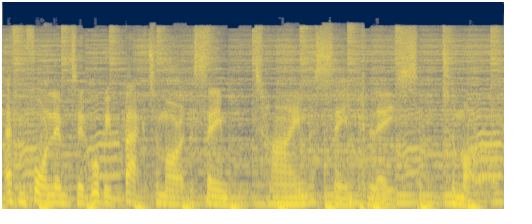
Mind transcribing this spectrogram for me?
FM4 Unlimited will be back tomorrow at the same time, same place tomorrow.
